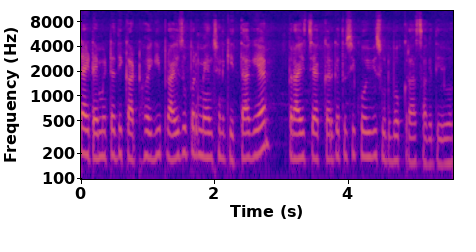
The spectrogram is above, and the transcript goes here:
2.5 ਮੀਟਰ ਦੀ ਕੱਟ ਹੋਏਗੀ ਪ੍ਰਾਈਸ ਉੱਪਰ ਮੈਂਸ਼ਨ ਕੀਤਾ ਗਿਆ ਹੈ ਪ੍ਰਾਈਸ ਚੈੱਕ ਕਰਕੇ ਤੁਸੀਂ ਕੋਈ ਵੀ ਸੂਟ ਬੁੱਕ ਕਰਾ ਸਕਦੇ ਹੋ।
